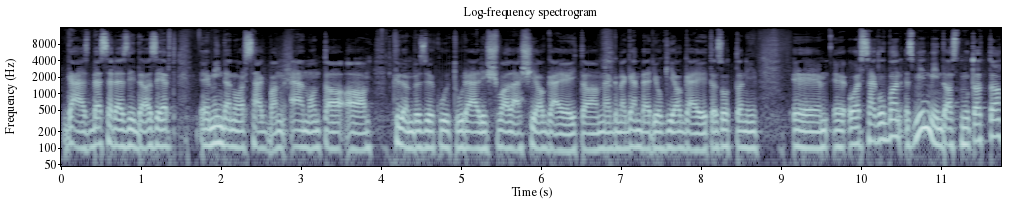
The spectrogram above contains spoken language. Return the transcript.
gázt beszerezni, de azért minden országban elmondta a különböző kulturális, vallási aggájait, a, meg, meg emberjogi aggájait az ottani országokban. Ez mind-mind azt mutatta,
